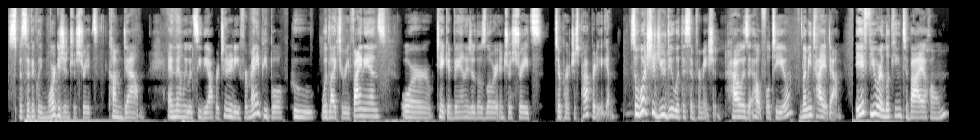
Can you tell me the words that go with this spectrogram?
specifically mortgage interest rates, come down. And then we would see the opportunity for many people who would like to refinance or take advantage of those lower interest rates to purchase property again. So, what should you do with this information? How is it helpful to you? Let me tie it down. If you are looking to buy a home,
